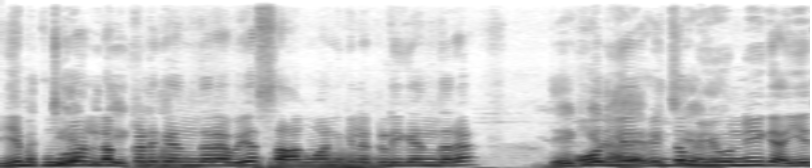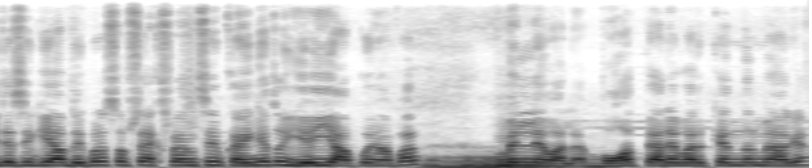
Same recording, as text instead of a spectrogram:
ये पूरा देखिए के अंदर है भैया सागवान की लकड़ी के अंदर है। और ये एकदम यूनिक है। ये जैसे कि आप देख पा रहे सबसे एक्सपेंसिव कहेंगे तो यही आपको यहाँ पर मिलने वाला है। बहुत प्यारे वर्क के अंदर में आ गया।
